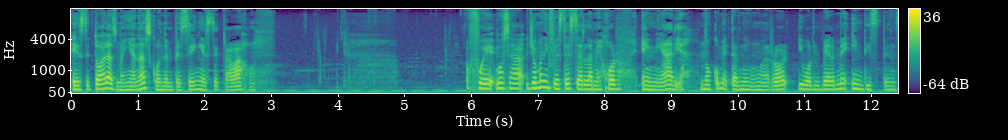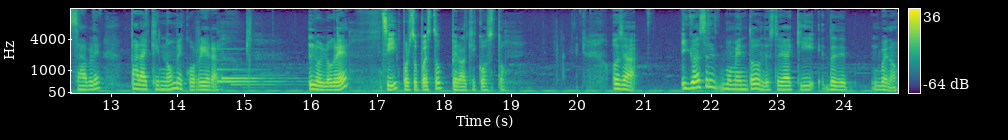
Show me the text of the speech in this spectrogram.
este, todas las mañanas cuando empecé en este trabajo. Fue, o sea, yo manifesté ser la mejor en mi área, no cometer ningún error y volverme indispensable para que no me corrieran. ¿Lo logré? Sí, por supuesto, pero ¿a qué costo? O sea, yo es el momento donde estoy aquí, bueno,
